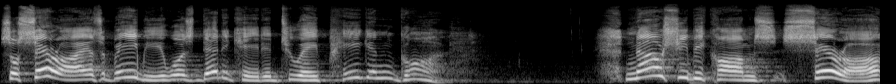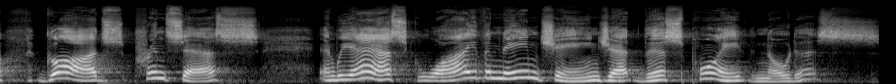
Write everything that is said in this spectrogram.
So Sarai, as a baby, was dedicated to a pagan god. Now she becomes Sarah, God's princess. And we ask why the name change at this point. Notice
